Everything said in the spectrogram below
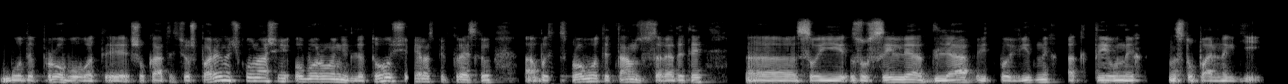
буде пробувати шукати цю шпариночку в нашій обороні для того, ще раз підкреслю, аби спробувати там зосередити е, свої зусилля для відповідних активних наступальних дій.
